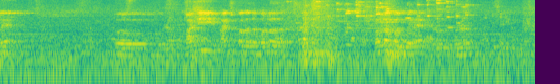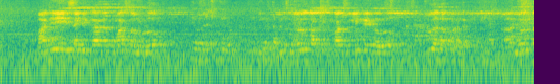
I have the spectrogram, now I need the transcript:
ಅವರೇ ಮಾಜಿ ಪ್ರಾಂಶುಪಾಲದ ಮೊಲ ಮೊಲ್ಲಾರೆ ಮಾಜಿ ಸೈನಿಕರಾದ ಕುಮಾರಸ್ವಾಮಿ ನಿವೃತ್ತ ಪ್ರಿನ್ಸಿಪಾಲ್ ನಿವೃತ್ತ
